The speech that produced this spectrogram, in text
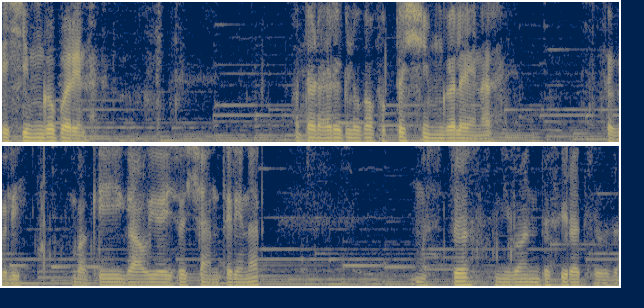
ते शिमगपर्यंत. आता डायरेक्ट लोक फक्त शिमगला येणार. सगळी. बाकी गाव यायचं शांत येणार मस्त निवांत फिरत ठेवजा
